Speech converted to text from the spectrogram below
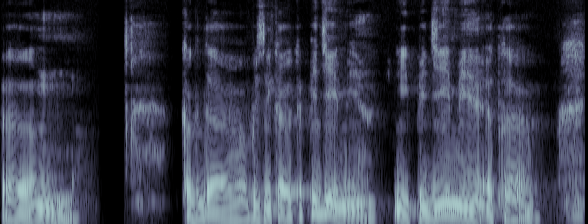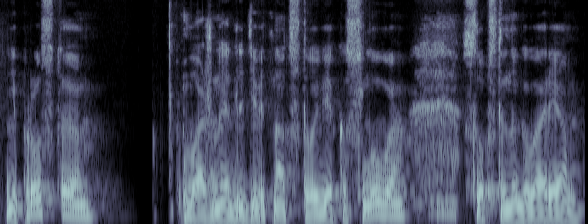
эм, когда возникают эпидемии. И эпидемия – это не просто важное для XIX века слово. Собственно говоря,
